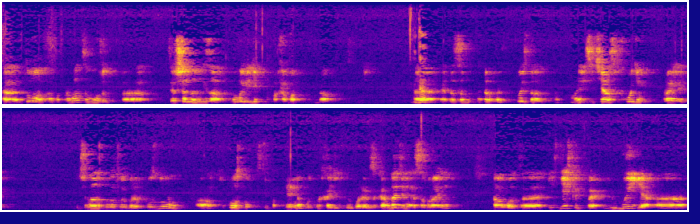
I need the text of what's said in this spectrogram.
э, то поправаться может э, совершенно внезапно. Ну, мы видим по Хабаровску, да? да. Э, это с одной стороны. С другой стороны, мы сейчас входим в правильный... У нас будут выборы в Госдуму, в Свердловской области параллельно будут проходить выборы в законодательное собрание. А вот, э, и здесь как бы любые э,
